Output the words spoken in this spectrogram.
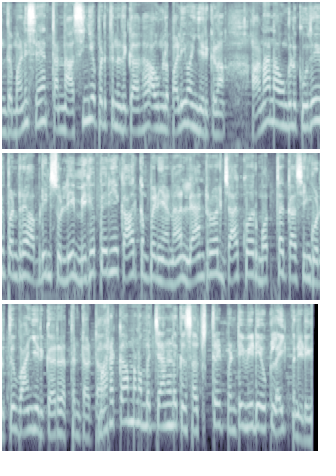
அந்த மனுஷன் தன்னை அசிங்கப்படுத்தினதுக்காக அவங்கள பழி வாங்கியிருக்கலாம். ஆனால் நான் உங்களுக்கு உதவி பண்ணுறேன் அப்படின்னு சொல்லி மிகப்பெரிய கார் கம்பெனியான லேண்ட்ரோவர் ஜாக்வார் மொத்த காசையும் கொடுத்து வாங்கியிருக்காரு ரத்தன் டாட்டா. மறக்காமல் நம்ம சேனலுக்கு சப்ஸ்கிரைப் பண்ணிட்டு வீடியோவுக்கு லைக் பண்ணிவிடுங்க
